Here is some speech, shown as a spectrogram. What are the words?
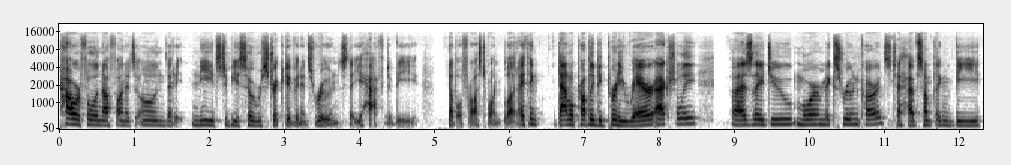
powerful enough on its own that it needs to be so restrictive in its runes that you have to be double frost one blood. I think that'll probably be pretty rare actually, as they do more mixed rune cards to have something be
